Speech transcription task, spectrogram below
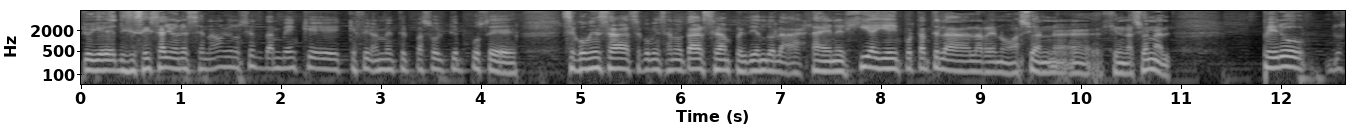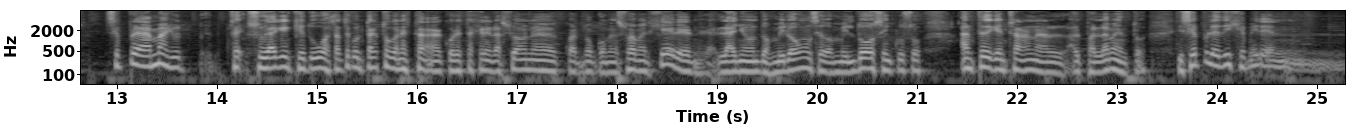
yo llevé 16 años en el Senado, yo no siento también que, que finalmente el paso del tiempo se, se, comienza, se comienza a notar, se van perdiendo las la energías y es importante la, la renovación eh, generacional. Pero yo siempre además yo eh, soy alguien que tuvo bastante contacto con esta con esta generación eh, cuando comenzó a emerger en el año 2011 2012 incluso antes de que entraran al, parlamento. Y siempre les dije miren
